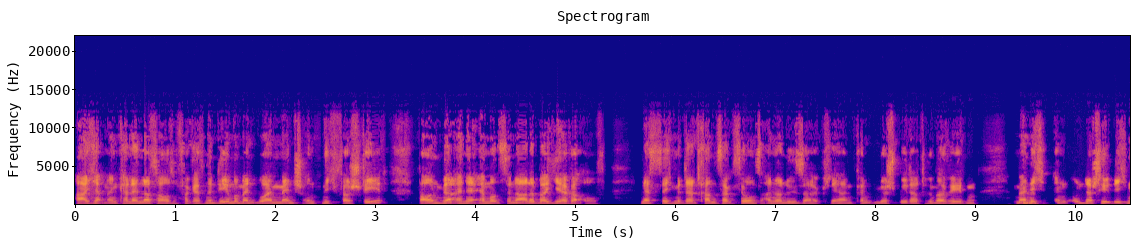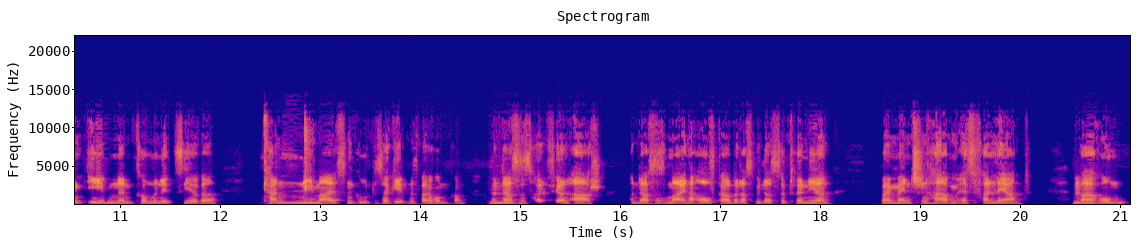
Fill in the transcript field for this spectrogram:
Ah, ich habe meinen Kalender zu Hause vergessen. In dem Moment, wo ein Mensch uns nicht versteht, bauen wir eine emotionale Barriere auf. Lässt sich mit der Transaktionsanalyse erklären. Könnten wir später drüber reden. Mhm. Wenn ich in unterschiedlichen Ebenen kommuniziere, kann niemals ein gutes Ergebnis bei rumkommen. Und mhm. das ist halt für einen Arsch. Und das ist meine Aufgabe, das wieder zu trainieren. Weil Menschen haben es verlernt. Mhm. Warum?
